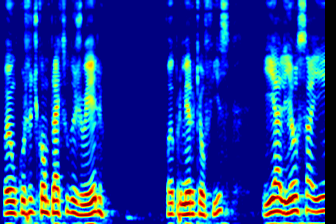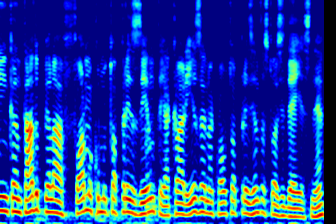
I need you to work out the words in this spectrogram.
foi um curso de complexo do joelho. Foi o primeiro que eu fiz. E ali eu saí encantado pela forma como tu apresenta e a clareza na qual tu apresenta as tuas ideias, né?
